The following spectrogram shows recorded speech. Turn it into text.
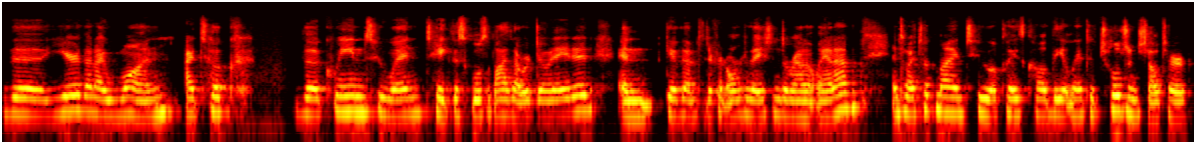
the year that I won, I took the queens who win take the school supplies that were donated and give them to different organizations around Atlanta. And so I took mine to a place called the Atlanta Children's Shelter,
